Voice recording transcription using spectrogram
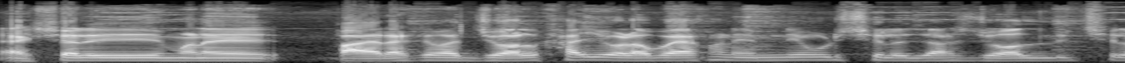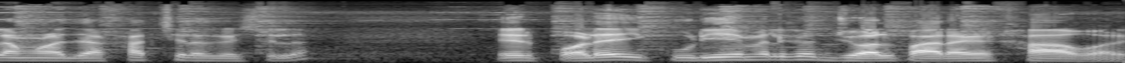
অ্যাকচুয়ালি মানে পায়রাকে এবার জল খাই ওড়াবো। এখন এমনি উঠছিল জাস্ট জল দিচ্ছিলাম, ওরা যা খাচ্ছিল গেছিল এরপরে এই কুড়ি এম এলকে জল পায়রাকে খাওয়াবো আর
